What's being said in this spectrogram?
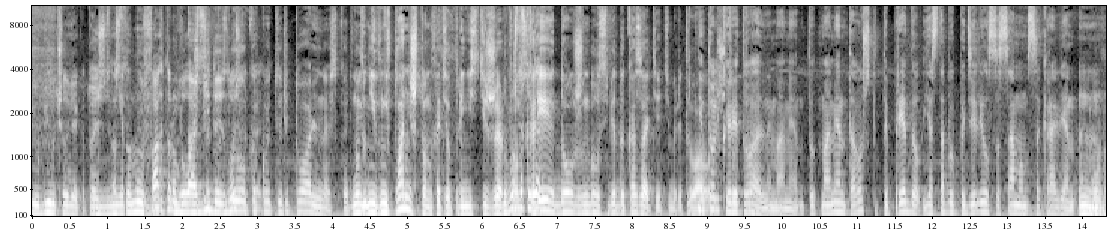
и убил человека. То есть Нет, основным фактором мне была кажется, обида и это злость было какая-то. какое-то ритуальное, скорее. Ну, не, не в плане, что он хотел принести жертву, Ну, он скорее должен был себе доказать этим Тут ритуалом. не только что-то. ритуальный момент. Тут момент того, что ты предал... Я с тобой поделился самым сокровенным.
